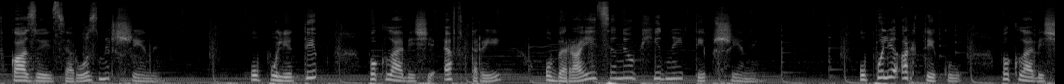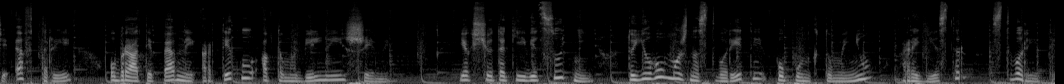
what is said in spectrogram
вказується розмір шини. У полі Тип по клавіші F3 обирається необхідний тип шини. У полі Артикул по клавіші F3 обрати певний артикул автомобільної шини. Якщо такий відсутній, то його можна створити по пункту меню Реєстр Створити.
